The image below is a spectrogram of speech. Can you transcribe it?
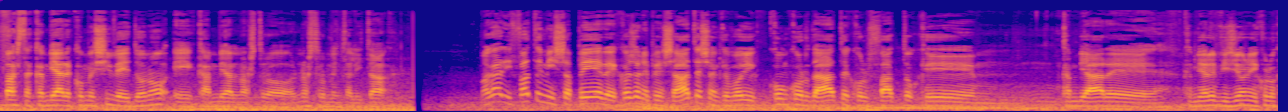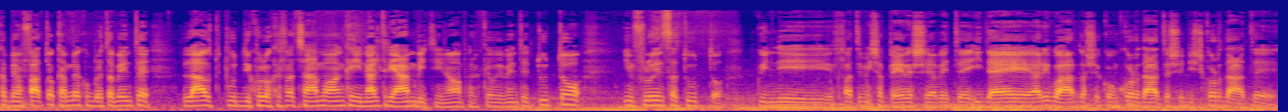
basta cambiare come si vedono e cambia la nostra mentalità. Magari fatemi sapere cosa ne pensate, se anche voi concordate col fatto che mm, cambiare, cambiare visione di quello che abbiamo fatto cambia completamente l'output di quello che facciamo anche in altri ambiti, no? perché ovviamente tutto influenza tutto, quindi fatemi sapere se avete idee a riguardo, se concordate, se discordate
